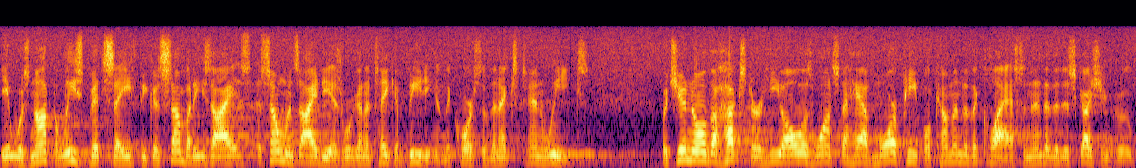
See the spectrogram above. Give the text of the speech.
it was not the least bit safe because somebody's eyes, someone's ideas were going to take a beating in the course of the next 10 weeks. But you know, the huckster, he always wants to have more people come into the class and into the discussion group.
